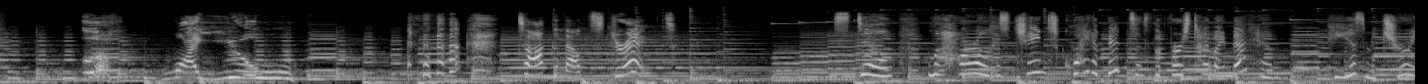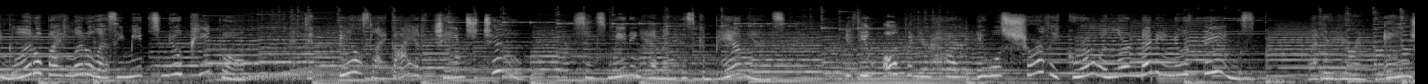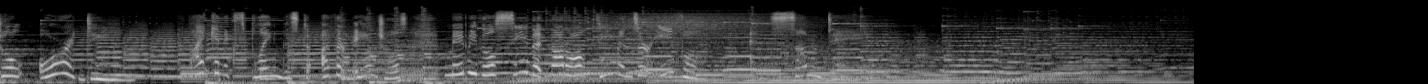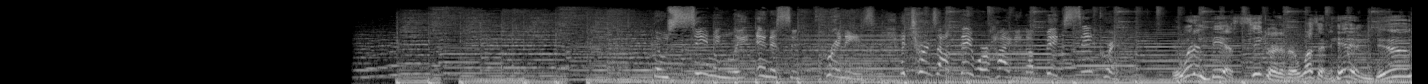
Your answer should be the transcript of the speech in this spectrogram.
Ugh, why you? Talk about strict. Still, Laharl has changed quite a bit since the first time I met him. He is maturing little by little as he meets new people. And it feels like I have changed too, since meeting him and his companions. If you open your heart, you will surely grow and learn many new things, whether you're an angel or a demon. If I can explain this to other angels, maybe they'll see that not all demons are evil. And someday. Those seemingly innocent prinnies. It turns out they were hiding a big secret. It wouldn't be a secret if it wasn't hidden, dude.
